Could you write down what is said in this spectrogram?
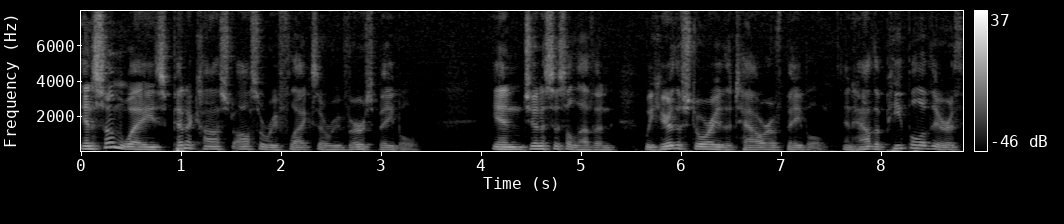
In some ways, Pentecost also reflects a reverse Babel. In Genesis 11, we hear the story of the Tower of Babel and how the people of the earth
